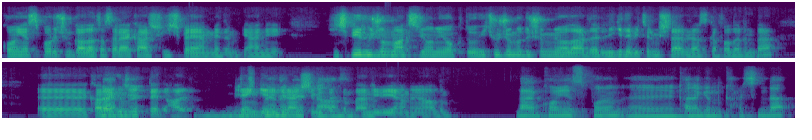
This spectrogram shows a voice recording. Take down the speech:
Konya Spor için Galatasaray'a karşı hiç beğenmedim. Yani hiçbir hücum aksiyonu yoktu. Hiç hücumu düşünmüyorlardı. Ligi de bitirmişler biraz kafalarında. Ee, Karagümrük de daha dengeli dirençli bir takım. Ben Viviano'yu aldım. Ben Konyaspor'un e, Karagümrük karşısında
